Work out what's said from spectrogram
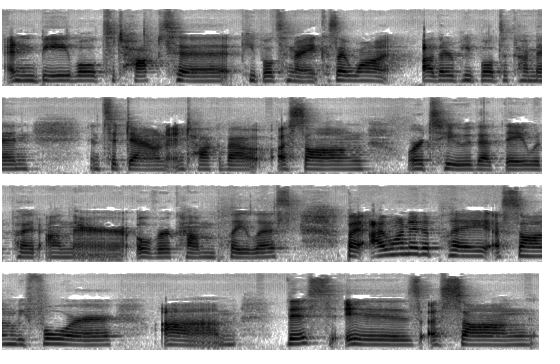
and be able to talk to people tonight because I want other people to come in and sit down and talk about a song or two that they would put on their Overcome playlist. But I wanted to play a song before. Um, this is a song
